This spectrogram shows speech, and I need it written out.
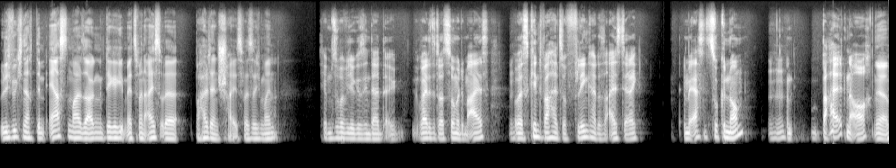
würde ich wirklich nach dem ersten Mal sagen, Digga, gib mir jetzt mein Eis oder behalte deinen Scheiß, weißt du, was ich meine? Ich habe ein super Video gesehen, äh, bei der Situation mit dem Eis, Mhm. Aber das Kind war halt so flink, hat das Eis direkt im ersten Zug genommen, Mhm. behalten auch Ja.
